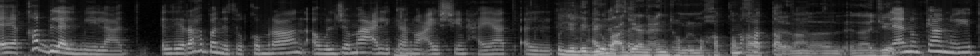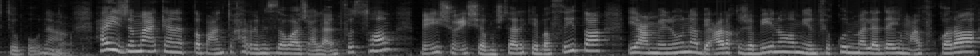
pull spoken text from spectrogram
آه، قبل الميلاد. اللي رهبنة القمران أو الجماعة اللي كانوا عايشين حياة واللي لقيوا بعدين عندهم المخططات المخططات. الأناجيل لأنهم كانوا يكتبوا نعم. نعم. هاي الجماعة كانت طبعا تحرم الزواج على أنفسهم بيعيشوا عيشة مشتركة بسيطة يعملون بعرق جبينهم ينفقون ما لديهم على الفقراء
